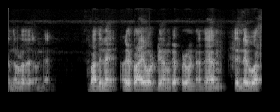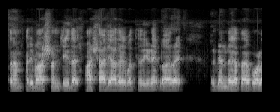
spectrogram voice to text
എന്നുള്ളത് ഉണ്ട്. അപ്പം അതിന് ഒരു പ്രയോറിറ്റി നമുക്ക് എപ്പോഴും ഉണ്ട്. അദ്ദേഹത്തിന്റെ വിവർത്തനം പരിഭാഷണം ചെയ്ത ഭാഷാജാതക പദ്ധതിയുടെ വേറെ ഒരു ഗ്രന്ഥകർത്താവ് കോല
